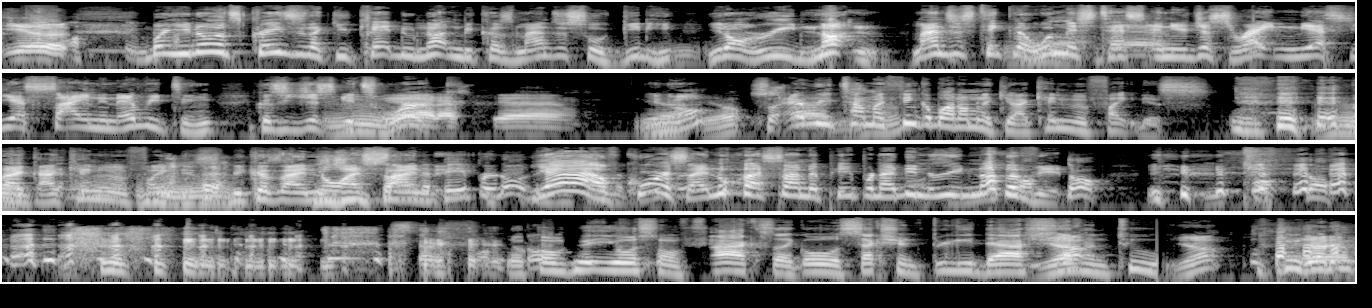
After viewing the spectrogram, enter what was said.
yo. But you know what's crazy? Like you can't do nothing because man's just so giddy. You don't read nothing. Man just take the women's test and you're just writing yes, yes, signing everything because you just it's Yeah, work. that's yeah. You Yeah, know? yep. So every time I think about it, I'm like, yo, I can't even fight this. like I can't even fight this because I know you I sign signed the paper, though? Did Yeah, of course. paper? I know I signed the paper and I didn't read none of it. Fucked up. You fucked up. They'll come hit you with some facts like, oh, section three dash seven two. Yep. yo,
